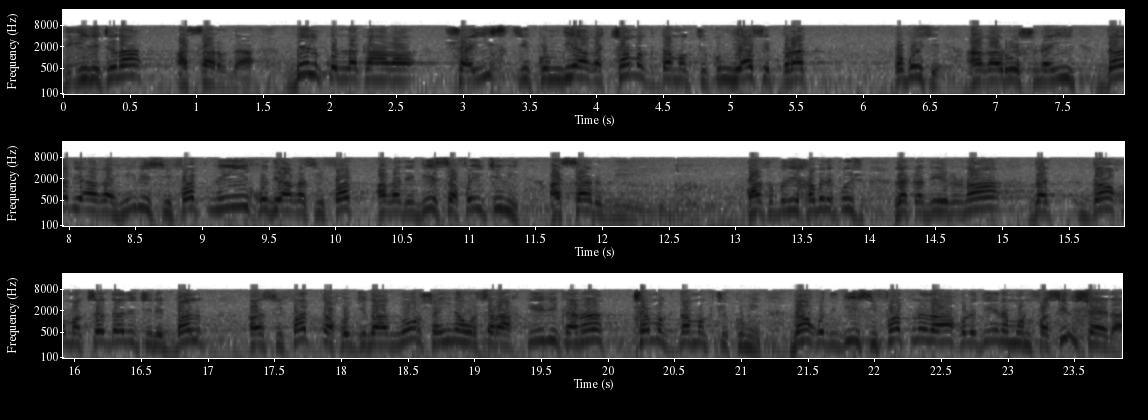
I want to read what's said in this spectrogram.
دی ایګه چدا اثر ده بالکل لکه هغه شایست چې کوم دی هغه چمک دمک چې کوم دی هسې پړک په پوه شي هغه روشنایي دا د هغه هیرې صفت نه وي خو د هغه صفت هغه د دې صفحې چې وي اثر وي تاسو په دې خبرې پوه شئ لکه د رڼا دا خو مقصد دا دی چې د بلب صفت ته خو جدا نور شیونه ورسره اخکېږي که نه چمک دمک چې کومي دا خو د دې صفت نه ده خو له دې نه منفصل شی ده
